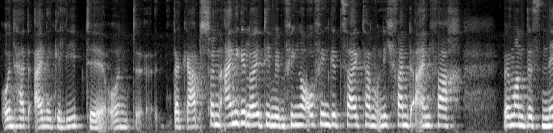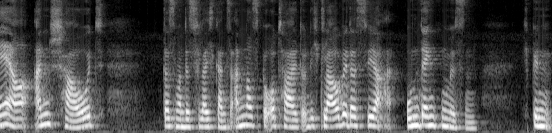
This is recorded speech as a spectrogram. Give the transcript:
und hat eine Geliebte und äh, da gab es schon einige Leute, die mit dem Finger auf ihn gezeigt haben und ich fand einfach, wenn man das näher anschaut, dass man das vielleicht ganz anders beurteilt. Und ich glaube, dass wir umdenken müssen. Ich bin,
